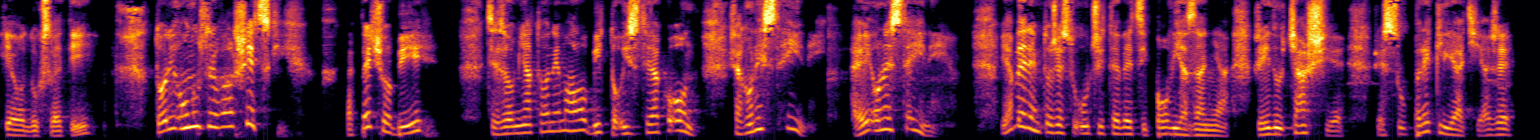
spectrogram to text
jeho duch svetý, ktorý on uzdravoval všetkých. Tak prečo by cez mňa to nemalo byť to isté ako on? Však on je stejný. Hej, on je stejný. Ja verím to, že sú určité veci poviazania, že idú ťažšie, že sú prekliatia, že,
